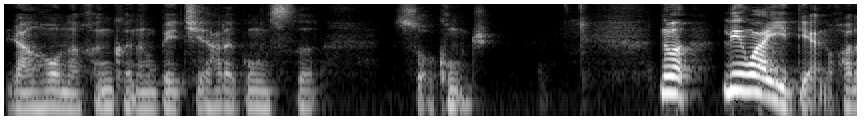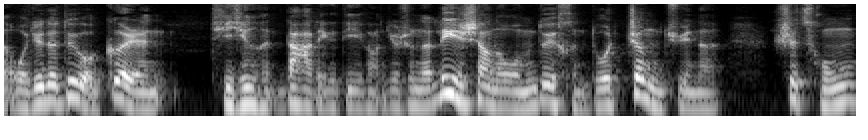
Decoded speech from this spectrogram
然后呢，很可能被其他的公司所控制。那么另外一点的话呢，我觉得对我个人提醒很大的一个地方就是呢，历史上呢，我们对很多证据呢是从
